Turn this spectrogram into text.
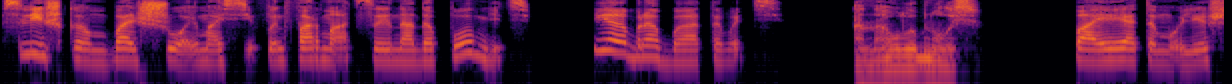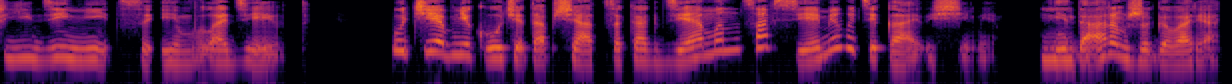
слишком большой массив информации надо помнить и обрабатывать. Она улыбнулась. Поэтому лишь единицы им владеют. Учебник учит общаться как демон со всеми вытекающими. Недаром же говорят,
